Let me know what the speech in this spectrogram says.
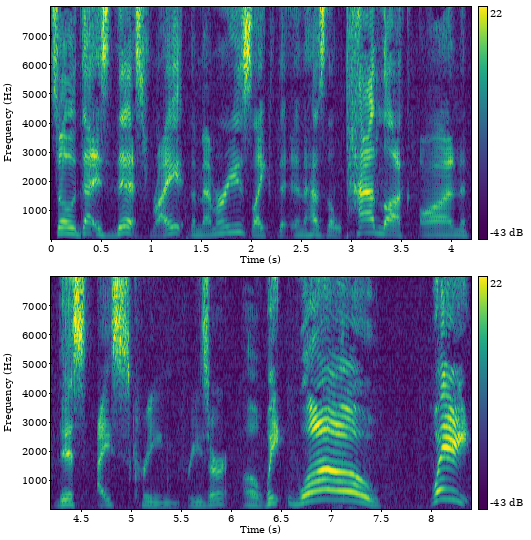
So that is this, right? The memories, like, the, and has the padlock on this ice cream freezer. Oh, wait, whoa, wait.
